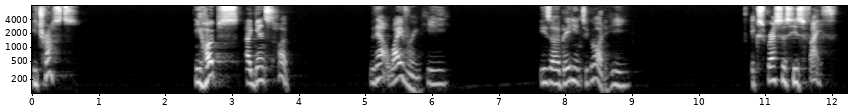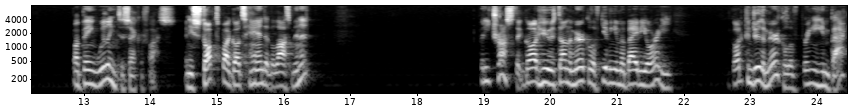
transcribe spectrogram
He trusts. He hopes against hope. Without wavering, he is obedient to God. He expresses his faith by being willing to sacrifice. And he's stopped by God's hand at the last minute but he trusts that God, who has done the miracle of giving him a baby already, God can do the miracle of bringing him back.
